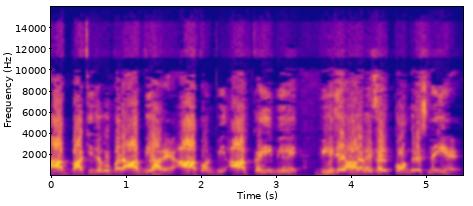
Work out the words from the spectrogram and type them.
आप बाकी जगहों पर आप भी हारे हैं। आप और बी, आप कहीं भी बीजेपी का विकल्प कांग्रेस नहीं है।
